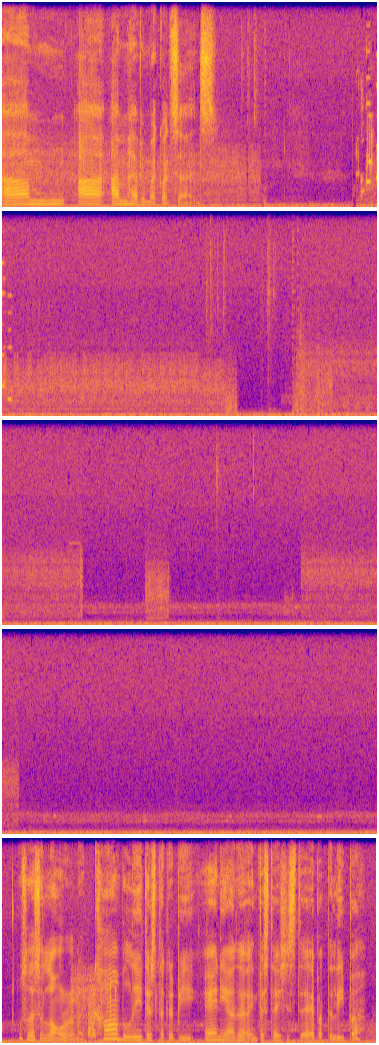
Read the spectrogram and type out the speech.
um uh, I'm having my concerns Also, that's a long room. I can't believe there's not gonna be any other infestations there but the Leaper.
